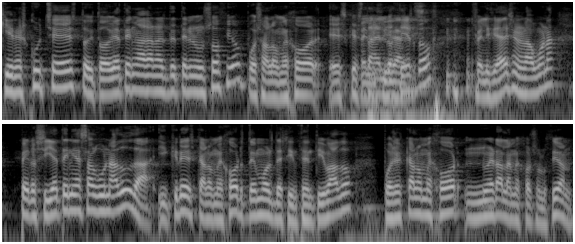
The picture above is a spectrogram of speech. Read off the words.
quien escuche esto y todavía tenga ganas de tener un socio, pues a lo mejor es que está en lo cierto. Felicidades, enhorabuena. Pero si ya tenías alguna duda y crees que a lo mejor te hemos desincentivado, pues es que a lo mejor no era la mejor solución.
